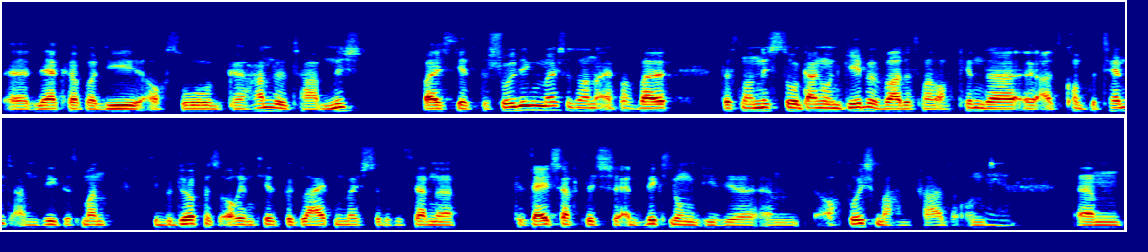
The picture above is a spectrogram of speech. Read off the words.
äh, Lehrkörper, die auch so gehandelt haben. Nicht, weil ich sie jetzt beschuldigen möchte, sondern einfach, weil das noch nicht so gang und gäbe war, dass man auch Kinder äh, als kompetent ansieht, dass man sie bedürfnisorientiert begleiten möchte. Das ist ja eine gesellschaftliche Entwicklung, die wir ähm, auch durchmachen gerade. Und ja. ähm,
